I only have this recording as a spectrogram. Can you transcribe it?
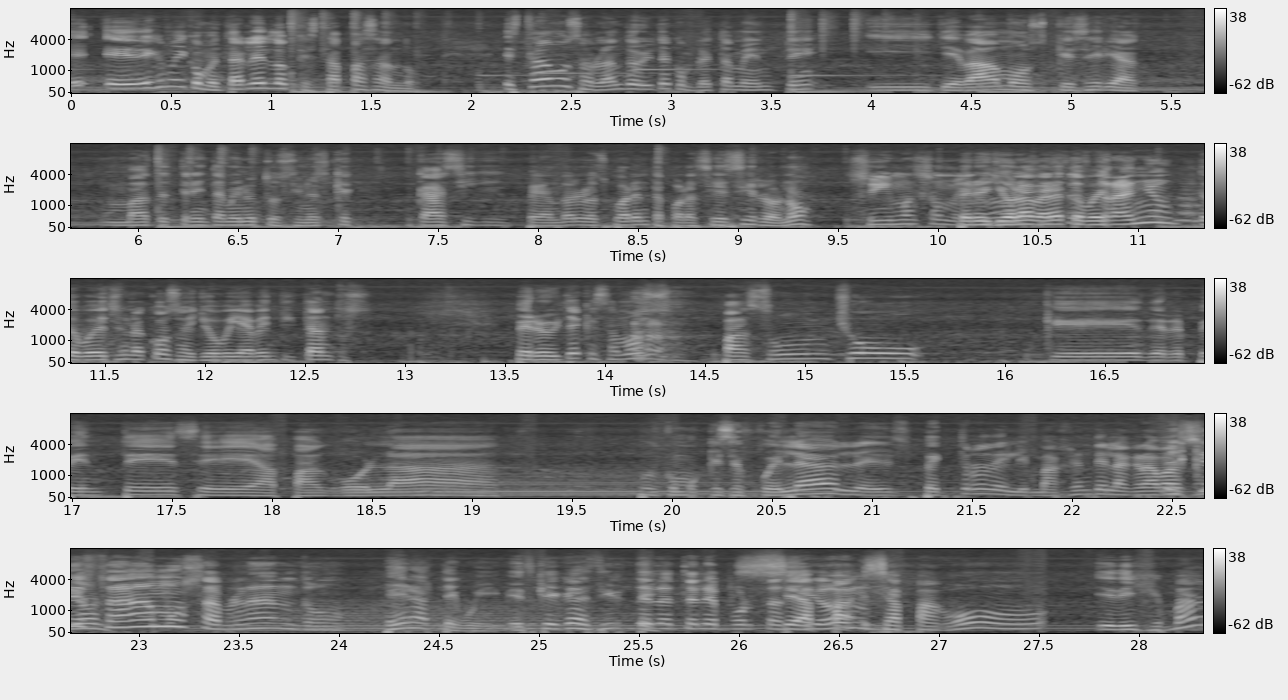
Eh, eh, déjame comentarles lo que está pasando. Estábamos hablando ahorita completamente y llevábamos, ¿qué sería? Más de 30 minutos, si no es que casi pegándole a los 40, por así decirlo, ¿no? Sí, más o menos. Pero yo la verdad está te voy, extraño. te voy a decir una cosa, yo veía veintitantos. Pero ahorita que estamos, pasó un show que de repente se apagó la... Pues como que se fue la- el espectro de la imagen de la Es que grabación. estábamos hablando Espérate, güey, es que hay que decirte... de la se, teleportación. apa- se apagó y dije, va.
